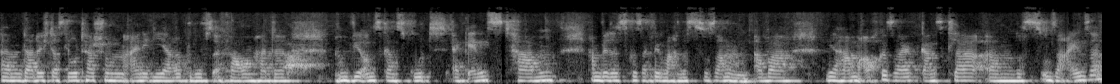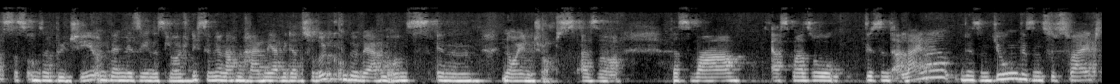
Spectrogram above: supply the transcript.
Ähm, dadurch, dass Lothar schon einige Jahre Berufserfahrung hatte und wir uns ganz gut ergänzt haben, haben wir das gesagt, wir machen das zusammen. Aber wir haben auch gesagt, ganz klar, ähm, das ist unser Einsatz, das ist unser Budget und wenn wir sehen, es läuft nicht, sind wir nach einem halben Jahr wieder zurück und bewerben uns in neuen Jobs. Also das war erstmal so, wir sind alleine, wir sind jung, wir sind zu zweit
